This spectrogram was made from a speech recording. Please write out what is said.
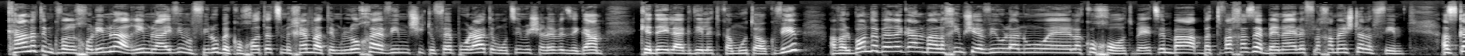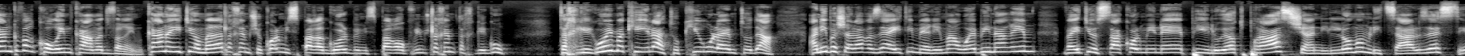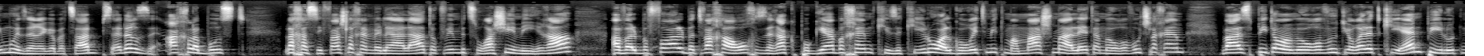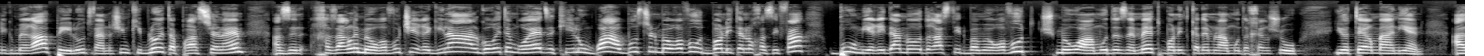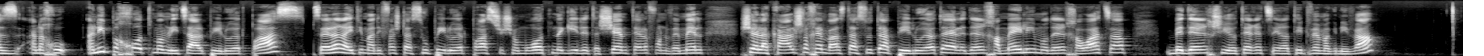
כאן אתם כבר יכולים להרים לייבים אפילו בכוחות עצמכם ואתם לא חייבים שיתופי פעולה, אתם רוצים לשלב את זה גם כדי להגדיל את כמות העוקבים. אבל בואו נדבר רגע על מהלכים שיביאו לנו אה, לקוחות, בעצם בטווח הזה, בין האלף לחמשת אלפים. אז כאן כבר קורים כמה דברים. כאן הייתי אומרת לכם שכל מספר עגול במספר העוקבים שלכם, תחגגו. תחגגו עם הקהילה, תוקירו להם תודה. אני בשלב הזה הייתי מרימה וובינרים והייתי עושה כל מיני פעילויות פרס שאני לא ממליצה על זה, שימו את זה רגע בצד, בסדר? זה אחלה בוסט לחשיפה שלכם ולהעלאת עוקבים בצורה שהיא מהירה. אבל בפועל בטווח הארוך זה רק פוגע בכם, כי זה כאילו אלגוריתמית ממש מעלה את המעורבות שלכם, ואז פתאום המעורבות יורדת כי אין פעילות, נגמרה הפעילות ואנשים קיבלו את הפרס שלהם, אז זה חזר למעורבות שהיא רגילה, האלגוריתם רואה את זה כאילו וואו, בוסט של מעורבות, בוא ניתן לו חשיפה, בום, ירידה מאוד דרסטית במעורבות, תשמעו העמוד הזה מת, בוא נתקדם לעמוד אחר שהוא יותר מעניין. אז אנחנו, אני פחות ממליצה על פעילויות פרס, בסדר? הייתי מעדיפה שתעשו פעילויות פרס ששומרות נגיד את השם, טלפון ומייל של הקהל שלכם, ואז תעשו את הפעילויות האלה דרך המיילים או דרך הוואטסאפ, בדרך שהיא יותר יצירתית ומגניבה.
